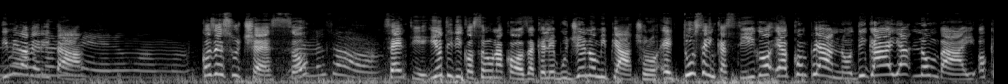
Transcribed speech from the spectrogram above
Dimmi la verità. Non è vero, mamma. Cos'è successo? Non lo so. Senti, io ti dico solo una cosa, che le bugie non mi piacciono e tu sei in castigo e al compleanno di Gaia non vai, ok?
